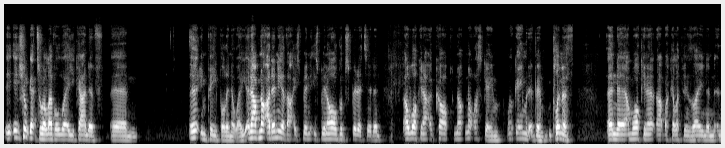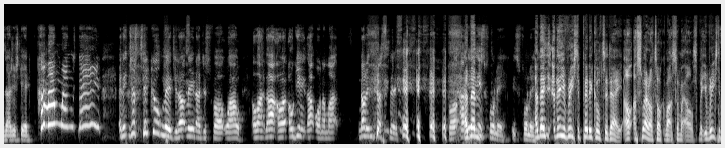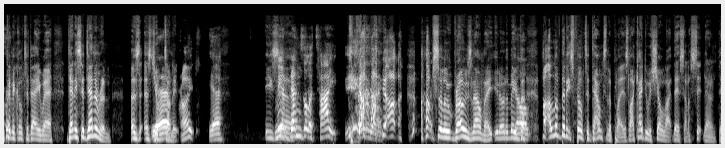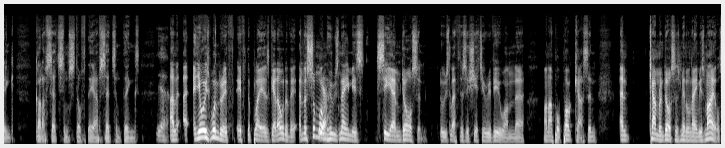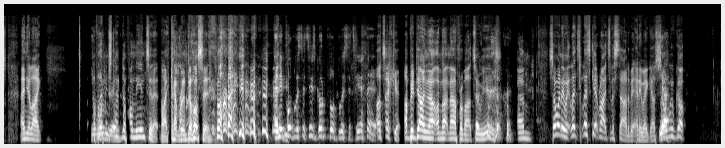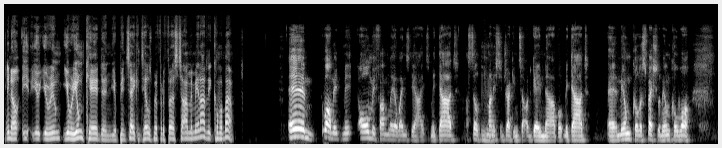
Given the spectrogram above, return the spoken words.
it, it shouldn't get to a level where you kind of um, hurting people in a way. And I've not had any of that. It's been it's been all good spirited. And I'm walking out of Kop, not not last game. What game would it have been? Plymouth. And uh, I'm walking out that back of Leppings Lane, and, and I just heard, "Come on, Wednesday," and it just tickled me. Do you know what I mean? I just thought, "Wow, I like that." I'll, I'll give it that one. I'm like, not interested, but uh, And then- it is funny. It's funny. And then, and then you've reached the pinnacle today. I'll, I swear I'll talk about something else, but you've reached the pinnacle today where Dennis Adeniran has, has jumped Yeah. on it, right? yeah, He's me and uh, Denzel are tight. yeah, absolute bros now, mate. You know what I mean? But, but I love that it's filtered down to the players. Like I do a show like this, and I sit there and think, God, I've said some stuff there. I've said some things, yeah. and uh, and you always wonder if if the players get hold of it. And there's someone Yeah. whose name is CM Dawson, who's left us a shitty review on uh, on Apple Podcasts, and and Cameron Dawson's middle name is Miles, and you're like. You're Have I been wondering. slagged off on the internet by Cameron Dawson? Any publicity is good publicity, isn't it? I'll take it. I've been down out on that now for about two years. Um, so anyway, let's let's get right to the start of it. Anyway, guys. So Yeah. we've got, you know, you, you, you're a young, you're a young kid and you've been taken to Hillsborough for the first time. I mean, how did it come about? Um, well, me, me, all my family are Wednesdayites. My dad, I still Mhm. managed to drag him to odd game now, but my dad, uh, my uncle, especially my uncle, was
